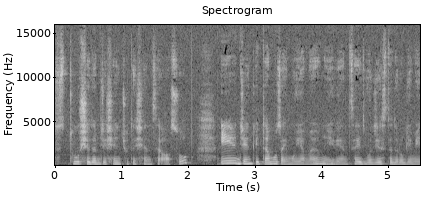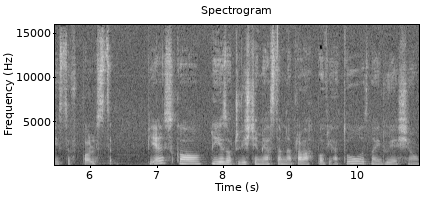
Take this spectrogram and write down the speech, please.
170 tysięcy osób i dzięki temu zajmujemy mniej więcej 22 miejsce w Polsce. Bielsko jest oczywiście miastem na prawach powiatu, znajduje się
